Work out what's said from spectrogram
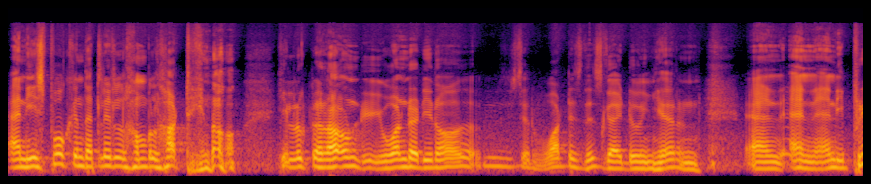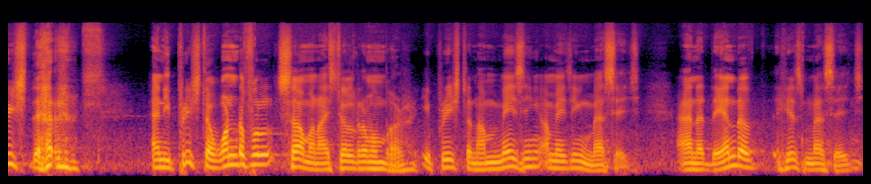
And he spoke in that little humble hut, you know. He looked around, he wondered, you know, he said, What is this guy doing here? And, and, and, and he preached there. And he preached a wonderful sermon, I still remember. He preached an amazing, amazing message. And at the end of his message,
